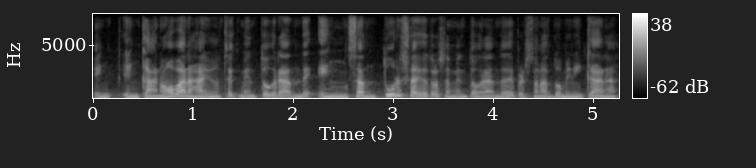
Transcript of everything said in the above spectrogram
en, en Canóvanas hay un segmento grande, en Santurce hay otro segmento grande de personas dominicanas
